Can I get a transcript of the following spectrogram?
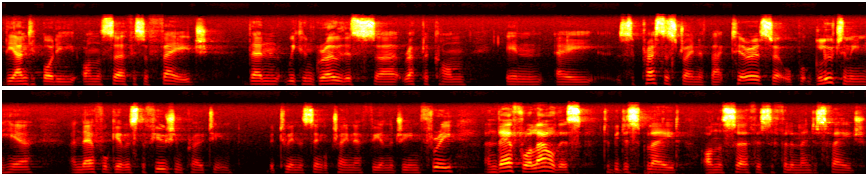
the antibody on the surface of phage, then we can grow this uh, replicon in a suppressor strain of bacteria, so it will put glutamine here and therefore give us the fusion protein between the single chain FV and the gene 3, and therefore allow this to be displayed on the surface of filamentous phage.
